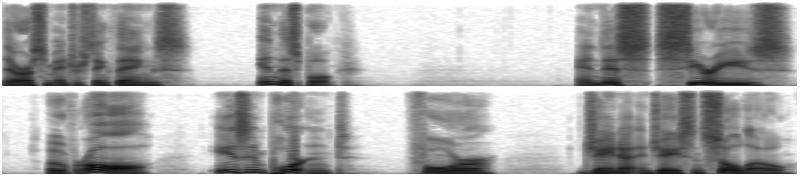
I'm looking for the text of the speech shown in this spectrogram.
there are some interesting things in this book. And this series overall is important for Jaina and Jacen Solo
